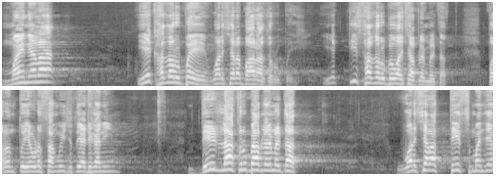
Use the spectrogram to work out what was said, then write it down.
महिन्याला एक हजार रुपये वर्षाला बारा हजार रुपये. एक तीस हजार रुपये वर्षाला आपल्याला मिळतात. परंतु एवढं सांगू इच्छितो या ठिकाणी दीड लाख रुपये आपल्याला मिळतात. वर्षाला तीस म्हणजे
